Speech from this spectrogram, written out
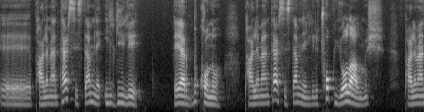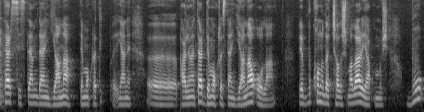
e, parlamenter sistemle ilgili eğer bu konu parlamenter sistemle ilgili çok yol almış, parlamenter sistemden yana, demokratik yani e, parlamenter demokrasiden yana olan ve bu konuda çalışmalar yapmış bu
